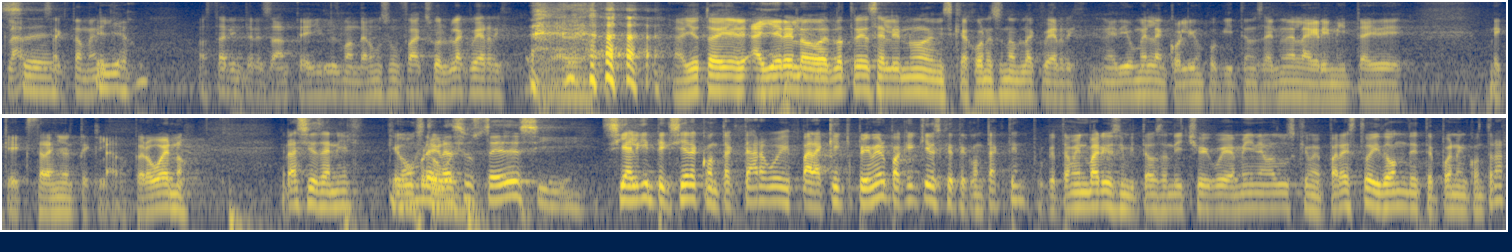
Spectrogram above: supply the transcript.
claro, Sí. exactamente. El Yahoo. Va a estar interesante. Ahí les mandaremos un fax o el BlackBerry. Ah, Yo todavía- ayer, el, el otro día salió en uno de mis cajones una BlackBerry. Me dio melancolía un poquito, me salió una lagrimita ahí de, de que extraño el teclado. Pero bueno, gracias Daniel. Qué No, gusto. hombre, gracias a ustedes y Si alguien te quisiera contactar, güey, ¿para qué? Primero, ¿para qué quieres que te contacten? Porque también varios invitados han dicho, "Oye, güey, a mí nada más búsqueme para esto y dónde te pueden encontrar.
